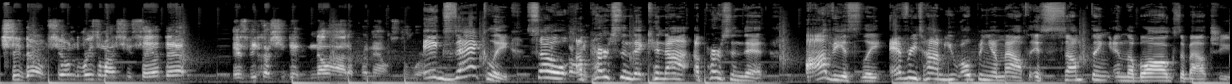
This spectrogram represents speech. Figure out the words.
she don't. She the reason why she said that is because she didn't know how to pronounce the word. Exactly. So a person that cannot, a person that obviously every time you open your mouth is something in the blogs about you.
